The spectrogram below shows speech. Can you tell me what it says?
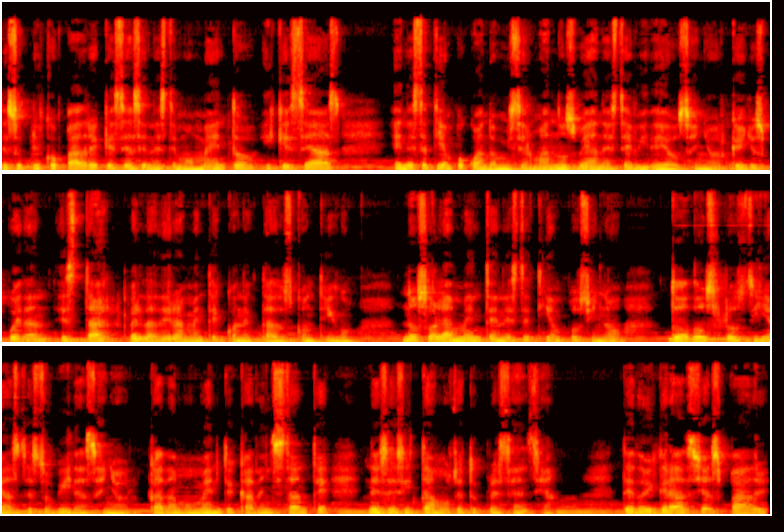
Te suplico, Padre, que seas en este momento y que seas en este tiempo cuando mis hermanos vean este video, Señor, que ellos puedan estar verdaderamente conectados contigo, no solamente en este tiempo, sino todos los días de su vida, Señor. Cada momento y cada instante necesitamos de tu presencia. Te doy gracias, Padre,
